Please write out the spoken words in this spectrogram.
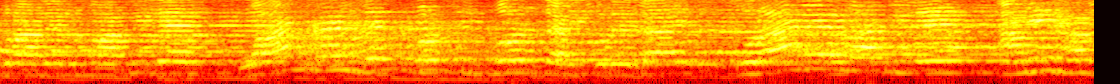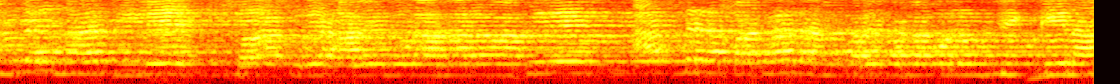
কোরআনের মাহফিলে 144 জারি করে দেয়। কোরআনের মাহফিলে, আমির হামজার মাহফিলে, সরাসরি আলেম ওলামার মাহফিলে, আপনারা পাঠা করে কথা বলুন ঠিক কিনা?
